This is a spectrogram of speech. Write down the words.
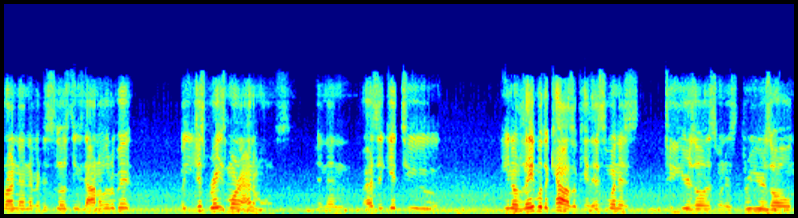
front end of it, it slows things down a little bit. But you just raise more animals, and then as they get to, you know, label the cows. Okay, this one is two years old. This one is three years old.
